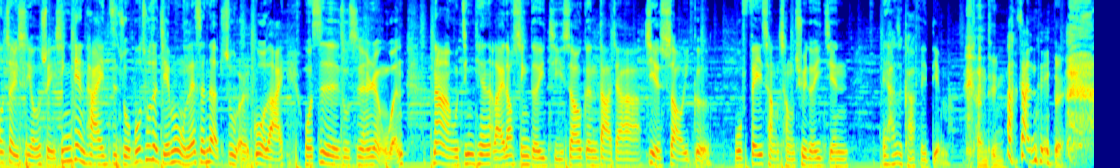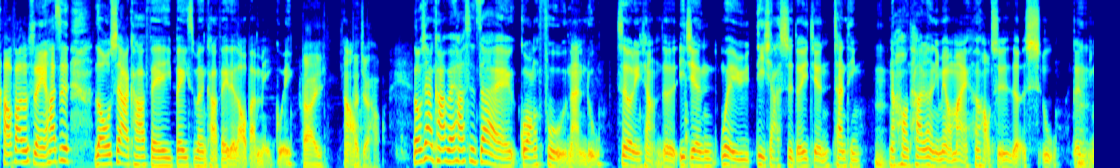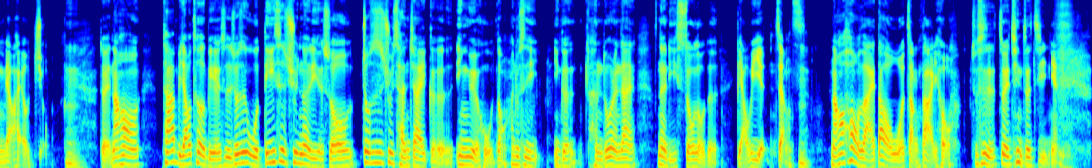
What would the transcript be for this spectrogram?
Hello，这里是由水星电台制作播出的节目《Listen Up》竖耳过来，我是主持人任文。那我今天来到新的一集，是要跟大家介绍一个我非常常去的一间，哎，它是咖啡店吗？餐厅啊。餐厅。对。好，发出声音，它是楼下咖啡 Basement 咖啡的老板玫瑰。嗨，大家好。楼下咖啡，它是在光复南路。四二零巷的一间位于地下室的一间餐厅，嗯，然后它那里面有卖很好吃的食物、跟饮料还有酒，嗯，对。然后它比较特别的是，就是我第一次去那里的时候，就是去参加一个音乐活动，它就是一个很多人在那里 solo 的表演这样子。然后后来到我长大以后，就是最近这几年，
